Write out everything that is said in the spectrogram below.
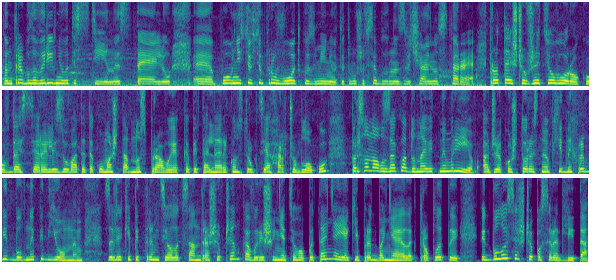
Там треба було вирівнювати стіни, стелю, е, повністю всю проводку змінювати, тому що все було надзвичайно старе. Про те, що вже цього року вдасться реалізувати таку масштабну справу, як капітальна реконструкція харчоблоку, персонал закладу навіть не мріяв, адже кошторис необхідних робіт був непідйомним. Завдяки підтримці Олександра Шевченка вирішення цього питання, як і придбання електроплити, відбулося ще посеред літа.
